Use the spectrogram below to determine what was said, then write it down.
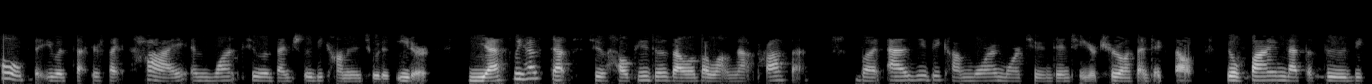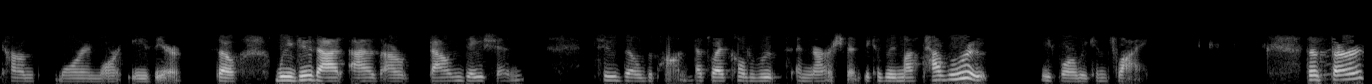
hope that you would set your sights high and want to eventually become an intuitive eater. Yes, we have steps to help you develop along that process. But as you become more and more tuned into your true authentic self, you'll find that the food becomes more and more easier. So we do that as our foundation to build upon. That's why it's called roots and nourishment because we must have roots before we can fly. The third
